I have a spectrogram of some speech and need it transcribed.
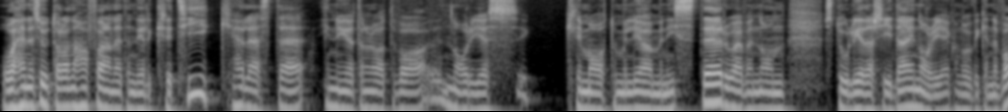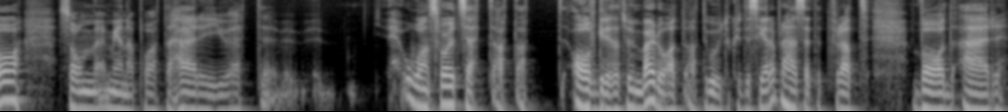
Och hennes uttalande har föranlett en del kritik. Jag läste i nyheterna då att det var Norges klimat och miljöminister och även någon stor ledarsida i Norge, jag kommer inte ihåg vilken det var, som menar på att det här är ju ett eh, oansvarigt sätt att, att av Greta Thunberg då att, att gå ut och kritisera på det här sättet för att vad är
